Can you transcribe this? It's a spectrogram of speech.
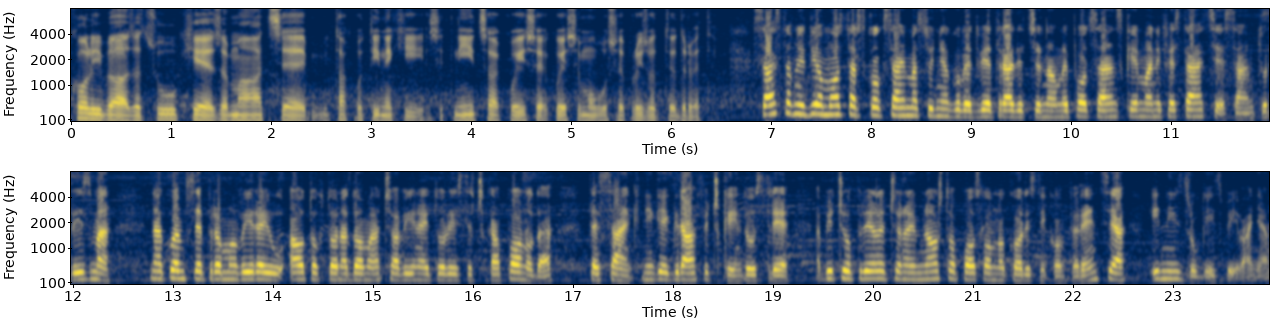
koliba za cuke, za mace i tako ti neki sitnica koji se, koji se mogu sve proizvoditi od drveta. Sastavni dio Mostarskog sajma su njegove dvije tradicionalne podsajanske manifestacije sajm turizma, na kojem se promoviraju autohtona domaća vina i turistička ponuda, te sajm knjige i grafičke industrije, a bit će upriličeno i mnoštvo poslovno-korisnih konferencija i niz drugih izbivanja.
